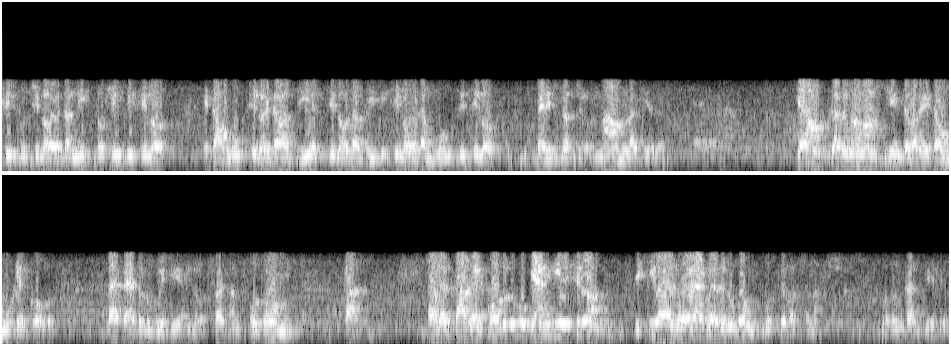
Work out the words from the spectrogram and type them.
শিল্প ছিল, এটা নৃত্যশিল্পী ছিল, এটা অমুক ছিল, এটা জিএস ছিল, ওটা ভিপি ছিল, ওটা মন্ত্রী ছিল, ব্যারিস্টার ছিল, নাম লাগিয়ে দেয়। কেন? যাতে করে মানুষ চিনতে পারে, এটা অমুকের কবর ব্যাস, এতটুকুই দিয়ে দিল শয়তান, প্রথম কাজ। তাহলে তাদের কতটুকু জ্ঞান গিয়েছিল যে কীভাবে ধরে রাখবে এতটুকু? বুঝতে পারছে না। প্রথম কাজ দিয়ে দিল।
